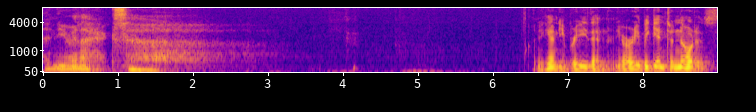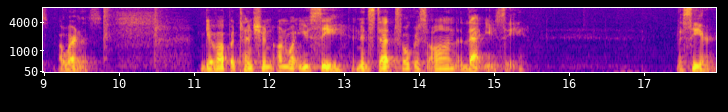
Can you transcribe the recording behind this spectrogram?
And you relax. again, you breathe in, and you already begin to notice awareness. Give up attention on what you see, and instead focus on that you see. The seer,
